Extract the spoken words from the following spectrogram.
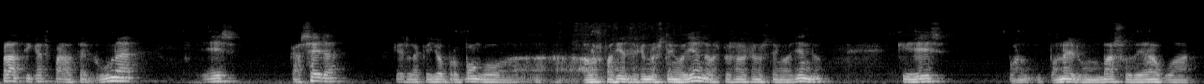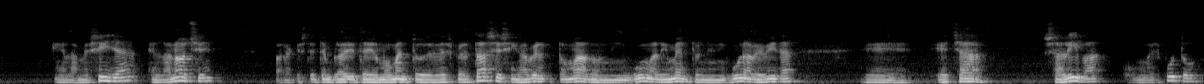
prácticas para hacerlo. Una es casera, que es la que yo propongo a, los pacientes que nos estén oyendo, a las personas que nos estén oyendo, que es poner un vaso de agua en la mesilla en la noche para que esté templadita y el momento de despertarse sin haber tomado ningún alimento ni ninguna bebida, eh, echar saliva o un esputo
